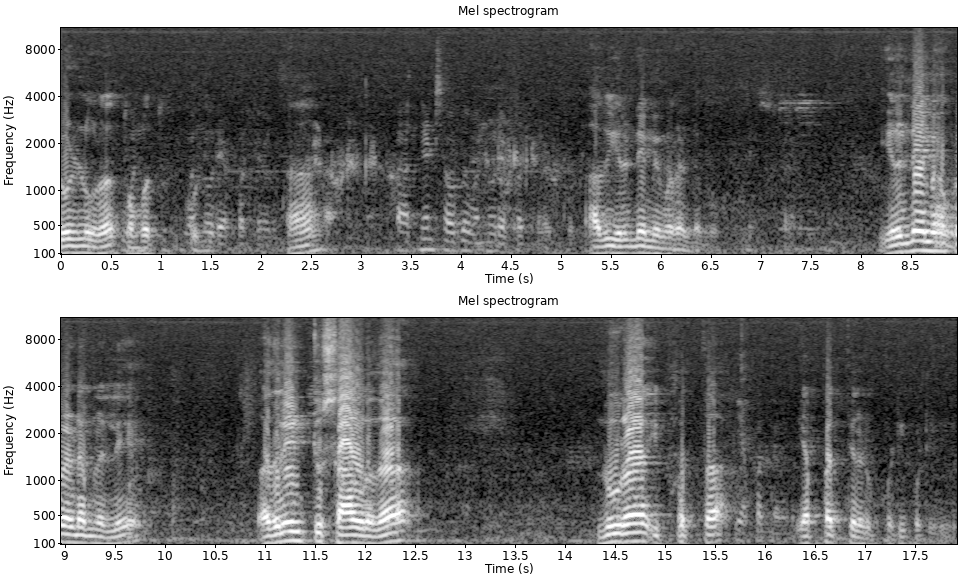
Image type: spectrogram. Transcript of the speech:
ಏಳ್ನೂರ ತೊಂಬತ್ತು ಅದು ಎರಡನೇ ಮೆಮೊರಾಂಡಮ್ ಎರಡನೇ ಮೆಮೊರಾಂಡಮ್ನಲ್ಲಿ ಹದಿನೆಂಟು ಸಾವಿರದ ನೂರ ಇಪ್ಪತ್ತ ಎಪ್ಪತ್ತೆರಡು ಕೋಟಿ ಕೊಟ್ಟಿದ್ದೀವಿ.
